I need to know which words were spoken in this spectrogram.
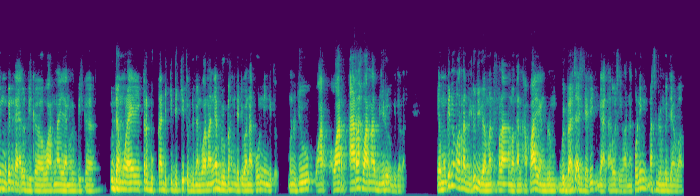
itu mungkin kayak lebih ke warna yang lebih ke udah mulai terbuka dikit-dikit tuh dengan warnanya berubah menjadi warna kuning gitu. Menuju war, war- arah warna biru gitu kan. Ya mungkin warna biru juga me- melambangkan apa yang belum gue baca sih jadi nggak tahu sih warna kuning masih belum kejawab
